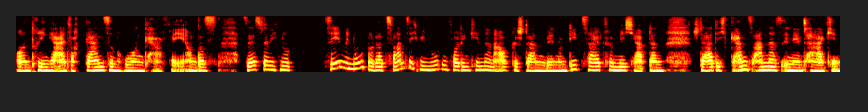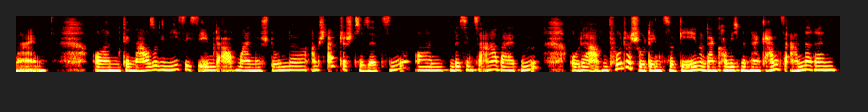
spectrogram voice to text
und trinke einfach ganz in Ruhe einen Kaffee. Und das, selbst wenn ich nur zehn Minuten oder 20 Minuten vor den Kindern aufgestanden bin und die Zeit für mich habe, dann starte ich ganz anders in den Tag hinein. Und genauso genieße ich es eben auch mal eine Stunde am Schreibtisch zu sitzen und ein bisschen zu arbeiten oder auf ein Fotoshooting zu gehen und dann komme ich mit einer ganz anderen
